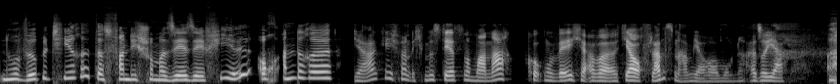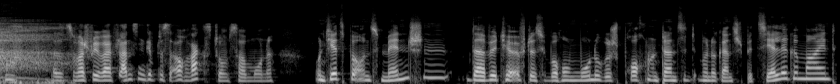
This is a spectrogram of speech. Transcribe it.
Nur Wirbeltiere? Das fand ich schon mal sehr, sehr viel. Auch andere Ja, gehe ich von ich müsste jetzt noch mal nachgucken, welche, aber ja, auch Pflanzen haben ja Hormone. Also ja. Also, zum Ah. Beispiel bei Pflanzen gibt es auch Wachstumshormone. Und jetzt bei uns Menschen, da wird ja öfters über Hormone gesprochen und dann sind immer nur ganz spezielle gemeint.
